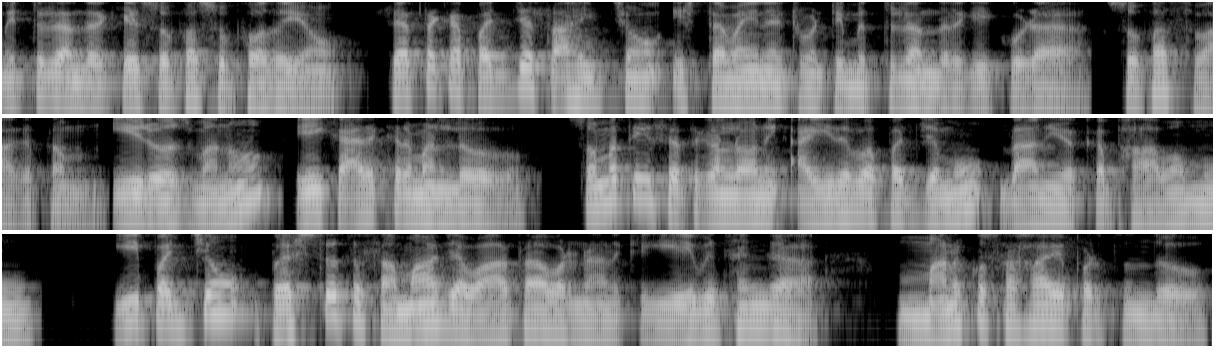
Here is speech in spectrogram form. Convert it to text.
మిత్రులందరికీ శుభ శుభోదయం. శతక పద్య సాహిత్యం ఇష్టమైనటువంటి మిత్రులందరికీ కూడా శుభ స్వాగతం. ఈ రోజు మనం ఈ కార్యక్రమంలో సుమతి శతకంలోని ఐదవ పద్యము దాని యొక్క భావము. ఈ పద్యం ప్రస్తుత సమాజ వాతావరణానికి ఏ విధంగా మనకు సహాయపడుతుందో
